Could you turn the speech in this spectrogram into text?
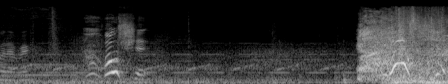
Whatever. Oh shit! Oh shit!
